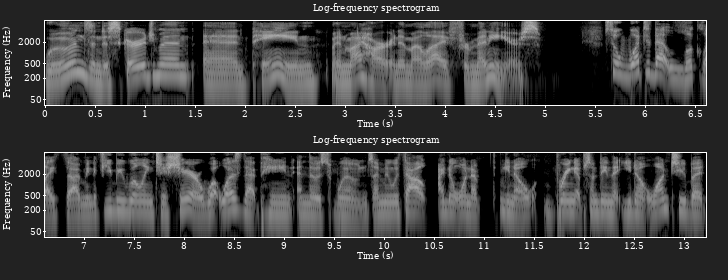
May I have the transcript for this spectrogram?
wounds and discouragement and pain in my heart and in my life for many years. So what did that look like though? I mean, if you'd be willing to share, what was that pain and those wounds? I mean, without, I don't want to, you know, bring up something that you don't want to, but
